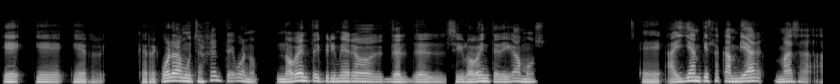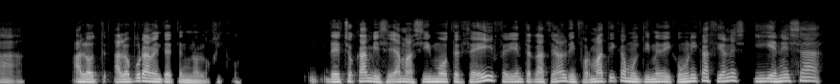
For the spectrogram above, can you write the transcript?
que, que, que, que recuerda a mucha gente, bueno, 90 y primero del, siglo XX, digamos, eh, ahí ya empieza a cambiar más a, a lo, puramente tecnológico. De hecho, Cambi se llama SIMO TCI, Feria Internacional de Informática, Multimedia y Comunicaciones, y en esa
